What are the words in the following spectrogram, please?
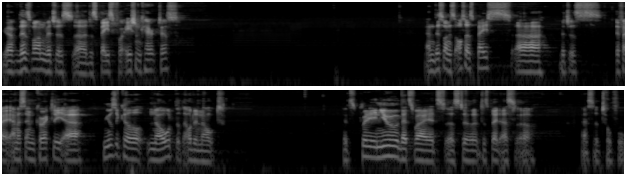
You have this one, which is uh, the space for Asian characters. And this one is also a space, uh, which is, if I understand correctly, a musical note without a note. It's pretty new, that's why it's uh, still displayed as a, as a tofu.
